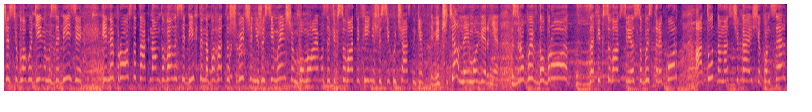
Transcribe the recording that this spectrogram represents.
Участь у благодійному забізі. І не просто так нам довелося бігти набагато швидше, ніж усім іншим, бо ми маємо зафіксувати фініш усіх учасників. Відчуття неймовірні. Зробив добро, зафіксував свій особистий рекорд. А тут на нас чекає ще концерт.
